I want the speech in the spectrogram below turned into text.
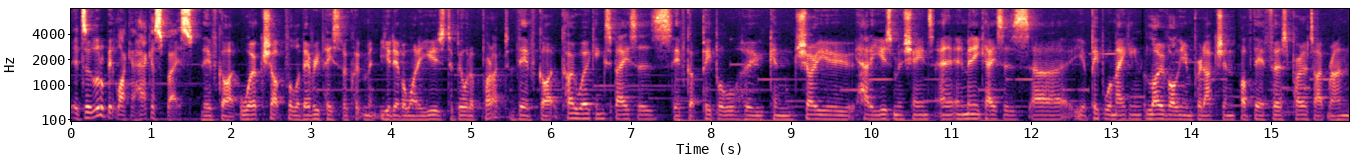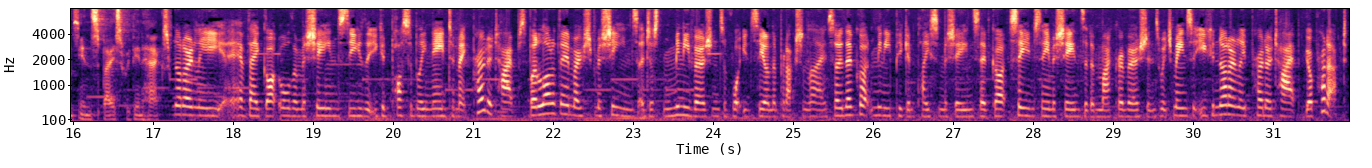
it's a little bit like a hackerspace. They've got workshop full of every piece of equipment you'd ever want to use to build a product. They've got co-working spaces. They've got people who can show you how to use machines. And in many cases, uh, you know, people were making low volume production of their first prototype runs in space within HAX. Not only have they got all the machines that you could possibly need to make prototypes, but a lot of their most machines are just mini versions of what you'd see on the production line. So they've got mini pick and place machines, they've got CNC machines that are micro versions, which means that you can not only prototype your product,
